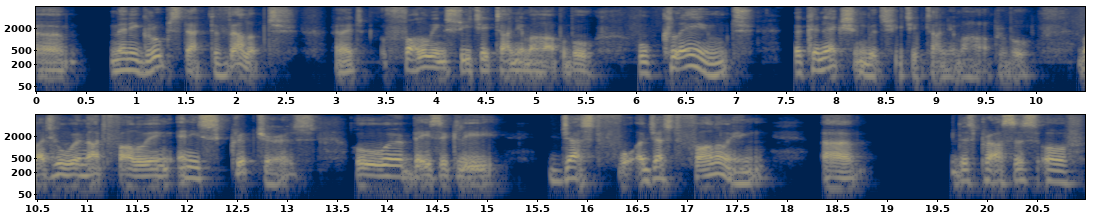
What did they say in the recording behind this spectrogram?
um, many groups that developed, right, following Sri Chaitanya Mahaprabhu, who claimed a connection with Sri Chaitanya Mahaprabhu, but who were not following any scriptures, who were basically just for, just following uh, this process of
